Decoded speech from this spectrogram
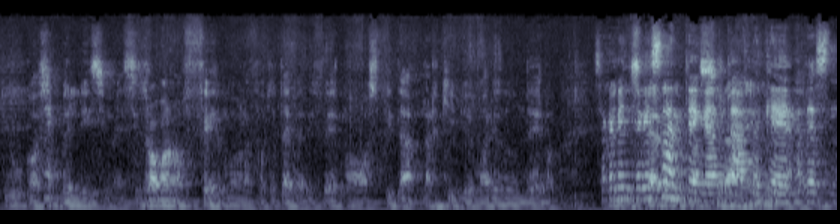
più, cose Eh. bellissime. Si trovano a Fermo, la fototeca di Fermo ospita l'archivio Mario Dondero. Sarebbe Quindi interessante in realtà perché adesso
